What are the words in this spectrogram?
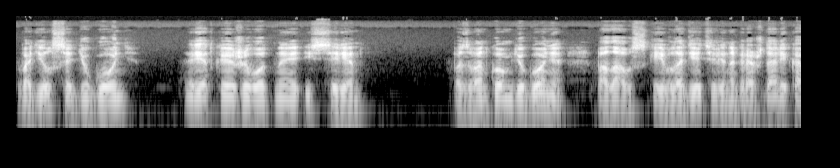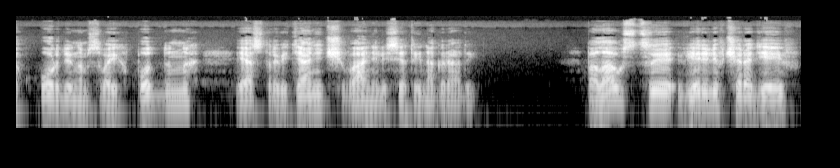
водился дюгонь, редкое животное из сирен. По звонком дюгоня палаусские владетели награждали как орденом своих подданных, и островитяне чванились этой наградой. Палаусцы верили в чародеев,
